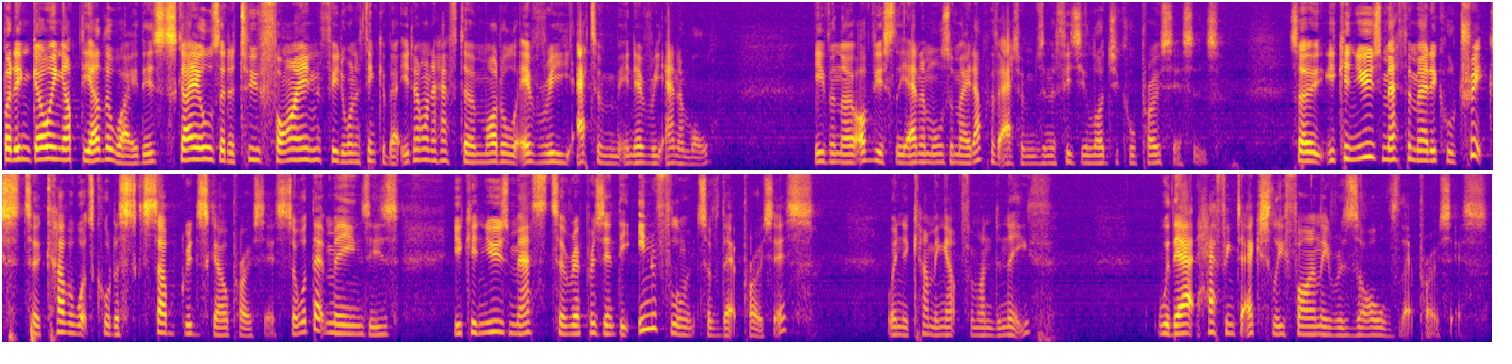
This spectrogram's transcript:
But in going up the other way, there's scales that are too fine for you to want to think about. You don't want to have to model every atom in every animal, even though obviously animals are made up of atoms in the physiological processes. So you can use mathematical tricks to cover what's called a subgrid scale process. So what that means is you can use maths to represent the influence of that process when you're coming up from underneath without having to actually finally resolve that process.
